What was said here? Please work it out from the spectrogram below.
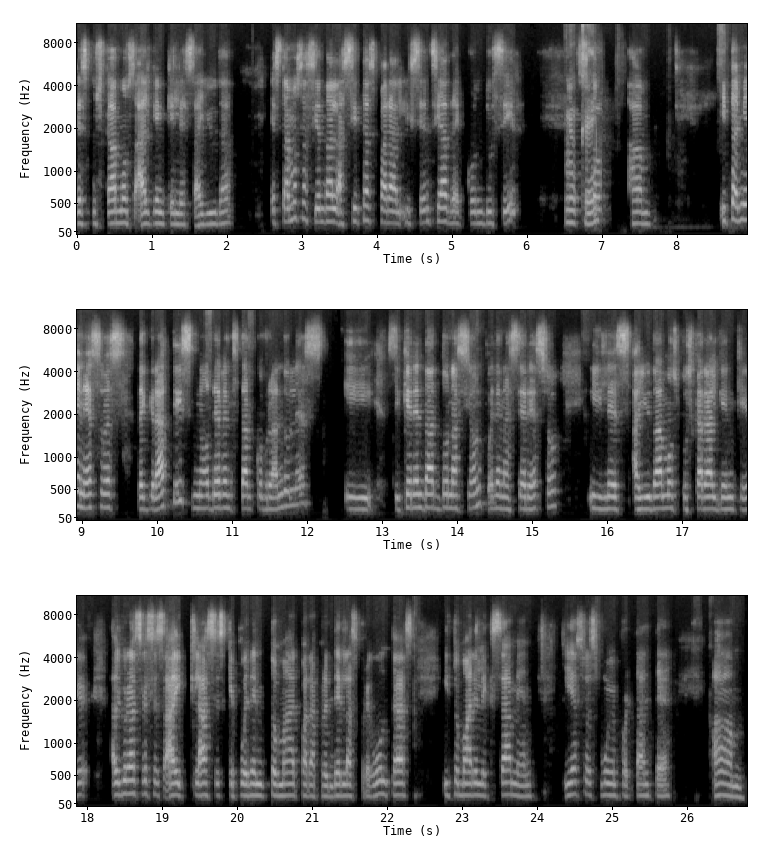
Les buscamos a alguien que les ayuda. Estamos haciendo las citas para licencia de conducir. Okay. Um, y también eso es de gratis, no deben estar cobrándoles. Y si quieren dar donación, pueden hacer eso y les ayudamos a buscar a alguien que algunas veces hay clases que pueden tomar para aprender las preguntas y tomar el examen. Y eso es muy importante. Um,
